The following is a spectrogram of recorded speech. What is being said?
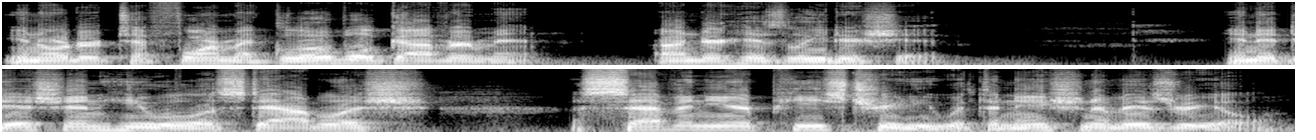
in order to form a global government under his leadership. In addition, he will establish a seven year peace treaty with the nation of Israel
